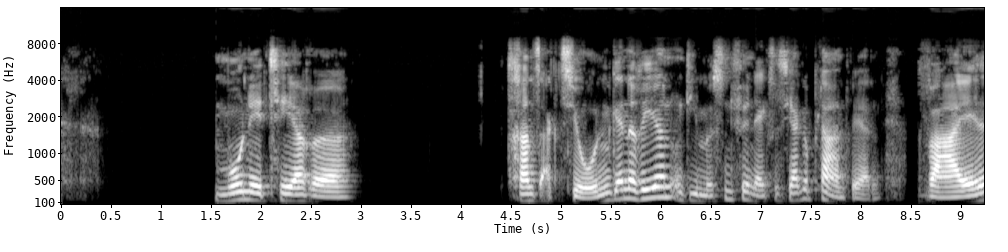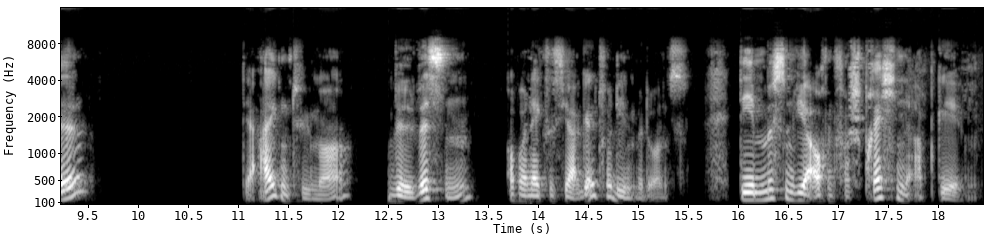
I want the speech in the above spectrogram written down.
monetäre Transaktionen generieren und die müssen für nächstes Jahr geplant werden, weil der Eigentümer will wissen, ob er nächstes Jahr Geld verdient mit uns. Dem müssen wir auch ein Versprechen abgeben.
